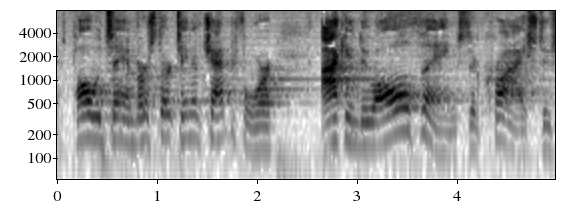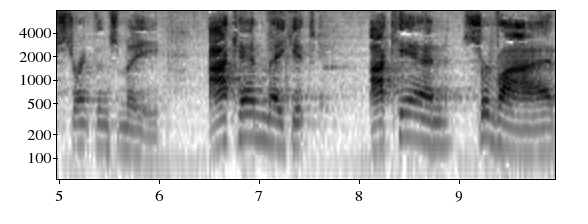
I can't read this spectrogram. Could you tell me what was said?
As Paul would say in verse 13 of chapter 4, I can do all things through Christ who strengthens me. I can make it, I can survive,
